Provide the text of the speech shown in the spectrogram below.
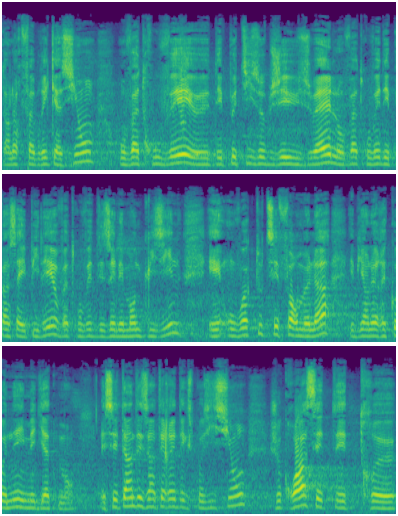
dans, leur fabrication. On va trouver des petits objets usuels, on va trouver des pinces à épiler, on va trouver des éléments de cuisine et on voit que toutes ces formes-là, eh bien, on les reconnaît immédiatement. Et c'est un des intérêts d'exposition, je crois, c'est d'être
